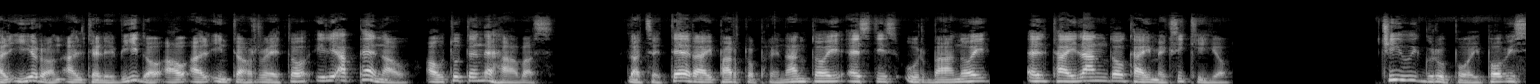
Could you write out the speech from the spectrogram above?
Al iron al televido au al interreto ili appenau au tutte ne havas. La ceterai partoprenantoi estis urbanoi el Tailando cae Mexicio. Ciui gruppoi povis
